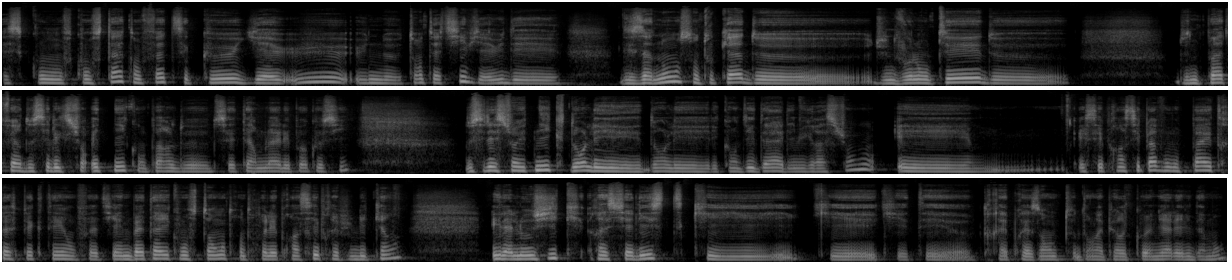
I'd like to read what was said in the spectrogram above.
Et ce qu'on constate, en fait, c'est qu'il y a eu une tentative, il y a eu des, annonces, en tout cas, d'une volonté de, de ne pas faire de sélection ethnique. On parle de, ces termes-là à l'époque aussi. De sélection ethnique dans les, dans les, candidats à l'immigration. Et, et ces principes-là ne vont pas être respectés, en fait. Il y a une bataille constante entre les principes républicains et la logique racialiste qui, était euh, très présente dans la période coloniale, évidemment,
